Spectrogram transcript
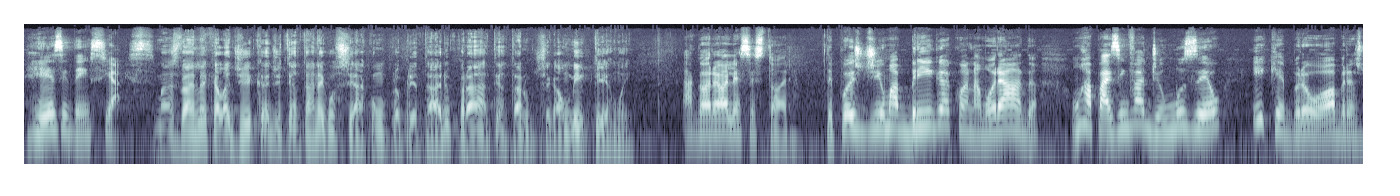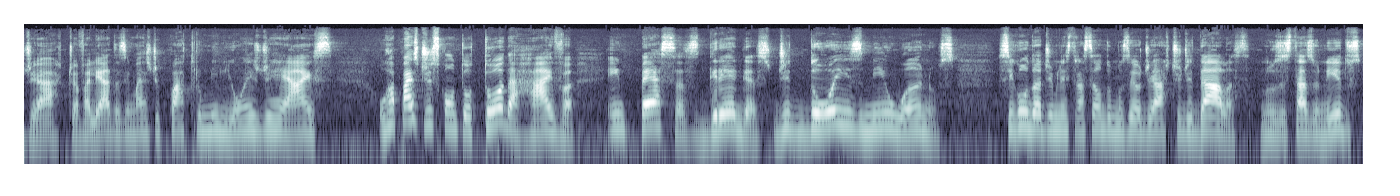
residenciais. Mas vale aquela dica de tentar negociar com o proprietário para tentar chegar a um meio termo. Hein? Agora olha essa história. Depois de uma briga com a namorada, um rapaz invadiu um museu e quebrou obras de arte avaliadas em mais de 4 milhões de reais. O rapaz descontou toda a raiva em peças gregas de 2 mil anos. Segundo a administração do Museu de Arte de Dallas, nos Estados Unidos,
